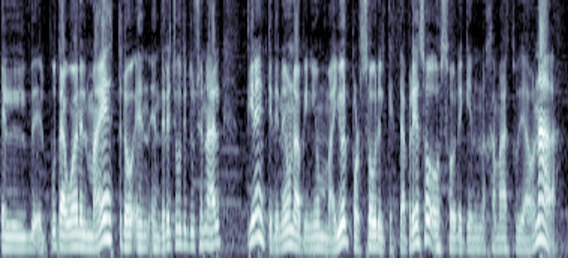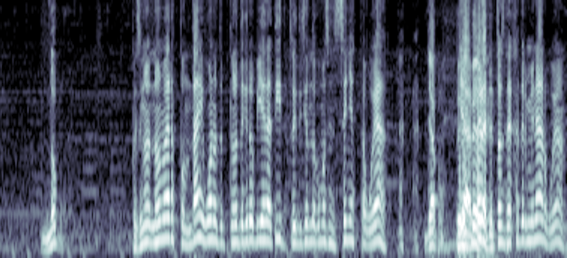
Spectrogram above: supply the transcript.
el, el, puta weón, el maestro en, en derecho constitucional, tienen que tener una opinión mayor por sobre el que está preso o sobre quien jamás ha estudiado nada. No. Pues si no, no me respondáis, bueno, no te, no te quiero pillar a ti, te estoy diciendo cómo se enseña esta weá. ya. Pero ya, espérate. espérate, entonces deja terminar, weón.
